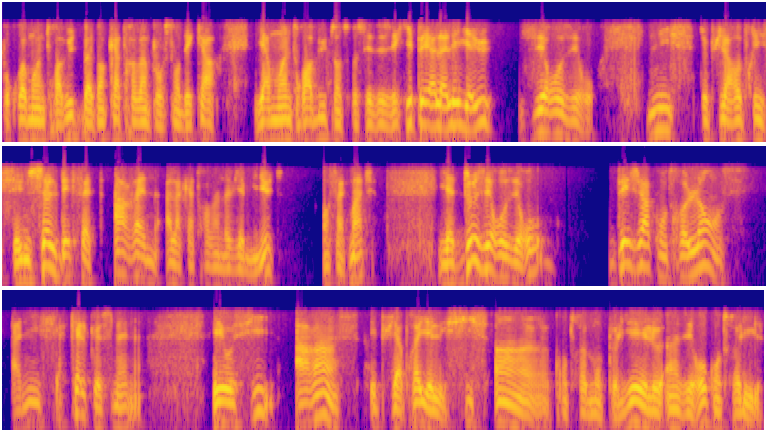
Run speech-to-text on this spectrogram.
Pourquoi moins de 3 buts? Ben, Dans 80% des cas, il y a moins de 3 buts entre ces deux équipes. Et à l'aller, il y a eu 0-0. Nice, depuis la reprise, c'est une seule défaite à Rennes à la 89e minute, en 5 matchs. Il y a 2-0-0, déjà contre Lens à Nice il y a quelques semaines, et aussi à Reims. Et puis après, il y a les 6-1 euh, contre Montpellier et le 1-0 contre Lille.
